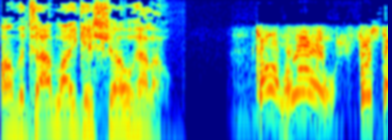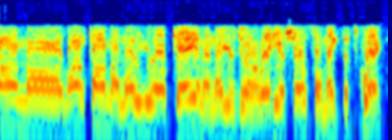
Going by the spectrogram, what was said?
on the Tom Leykis show, hello. Tom, hello. First time, uh, long time. I know you're okay, and I know you're doing a radio show, so make this quick.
